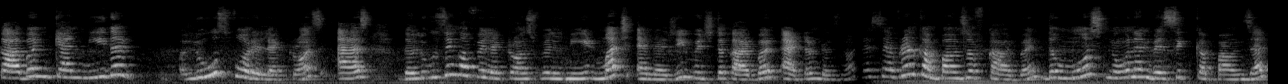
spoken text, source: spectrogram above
carbon can neither lose 4 electrons as the losing of electrons will need much energy which the carbon atom does not. There are several compounds of carbon. The most known and basic compounds are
